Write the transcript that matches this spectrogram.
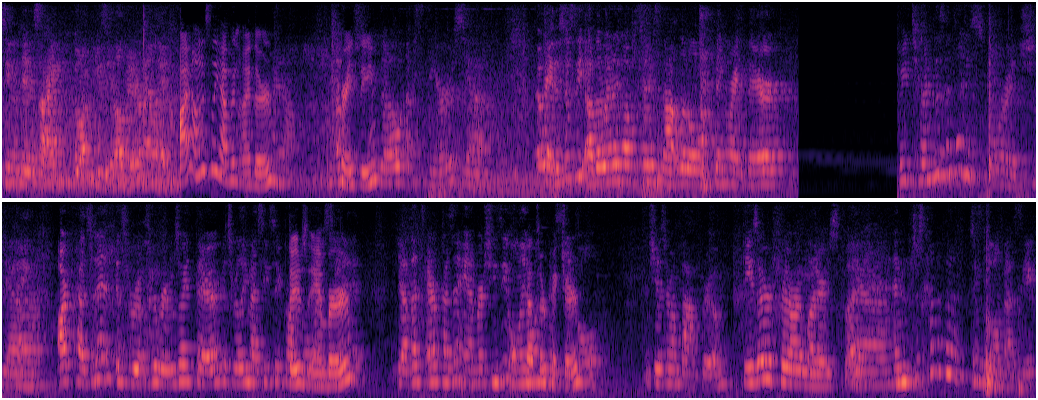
seen the Theta Xi go and use the elevator in my life. I honestly haven't either. I know. Crazy. Okay, go upstairs? Yeah. Okay, this is the other way to go upstairs. That little thing right there. We turned this into like a storage Yeah. thing. Our president is room. Her room's right there. It's really messy, so you probably There's won't Amber. see it. Yeah, that's our president Amber. She's the only one. That's her picture. single. And she has her own bathroom. These are for our letters, but Yeah. and just kind of a Just a little messy.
